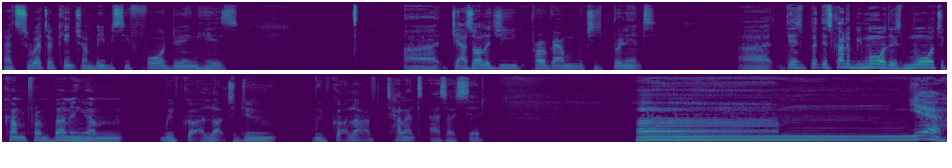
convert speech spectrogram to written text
We had Soweto Kinch on BBC Four doing his uh, jazzology program, which is brilliant. Uh, there's but there's got to be more. There's more to come from Birmingham. We've got a lot to do. We've got a lot of talent, as I said. Um, yeah,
